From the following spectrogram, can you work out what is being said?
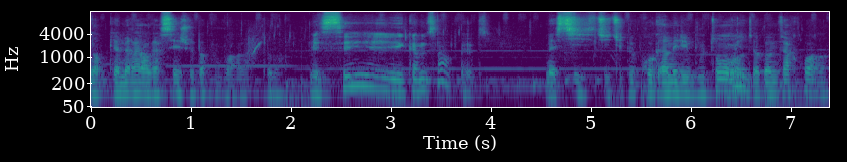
Non, caméra inversée, je vais pas pouvoir là, Thomas. Mais c'est comme ça en fait. Mais si, si tu peux programmer les boutons, Oui. tu vas pas me faire croire. hein.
